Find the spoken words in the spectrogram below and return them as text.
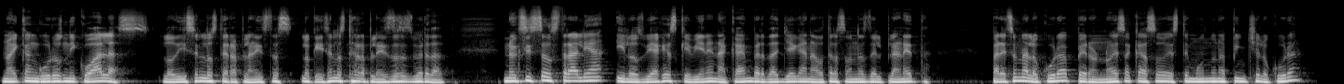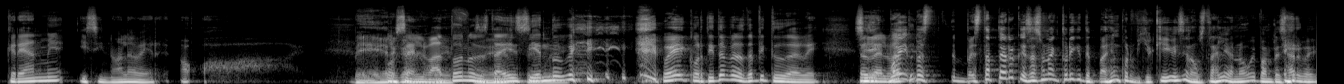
No hay canguros ni koalas. Lo dicen los terraplanistas. Lo que dicen los terraplanistas es verdad. No existe Australia y los viajes que vienen acá en verdad llegan a otras zonas del planeta. Parece una locura, pero ¿no es acaso este mundo una pinche locura? Créanme y si no a la verga. Oh, o sea, el vato nos está diciendo, güey. Güey, cortita pero está pituda, güey. Sí, o sea, el güey, pues está perro que seas un actor y que te paguen por vivir que vives en Australia, ¿no, güey? Para empezar, güey.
